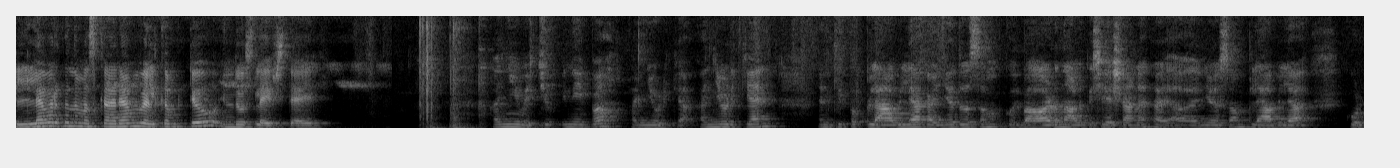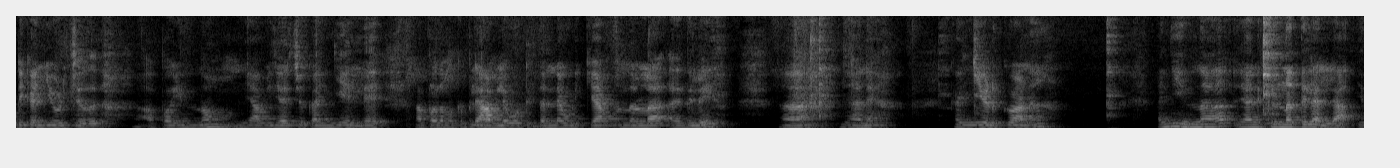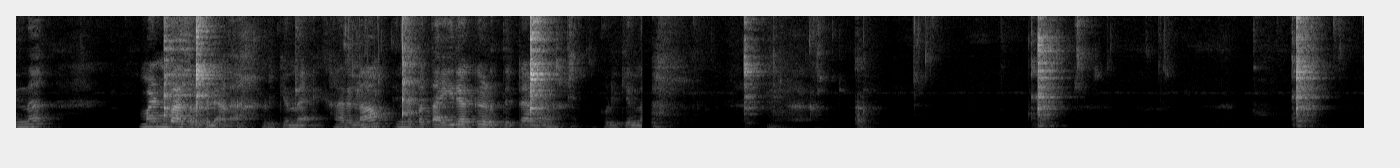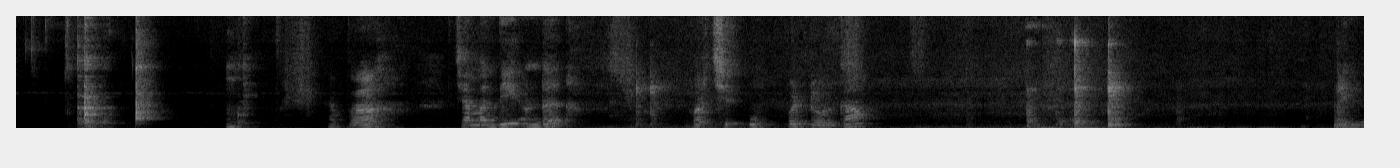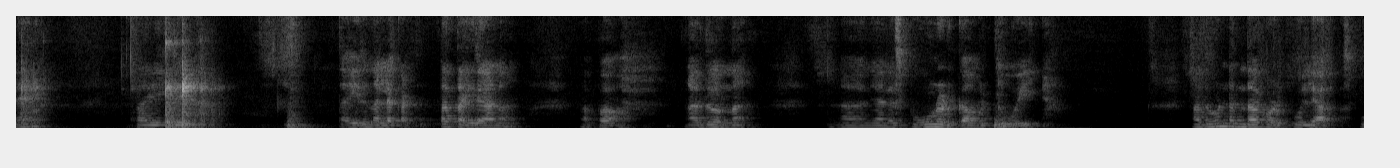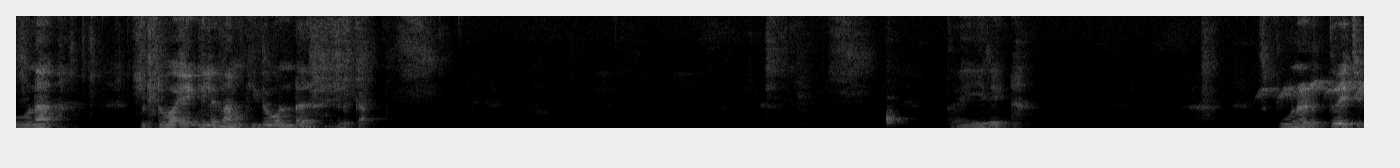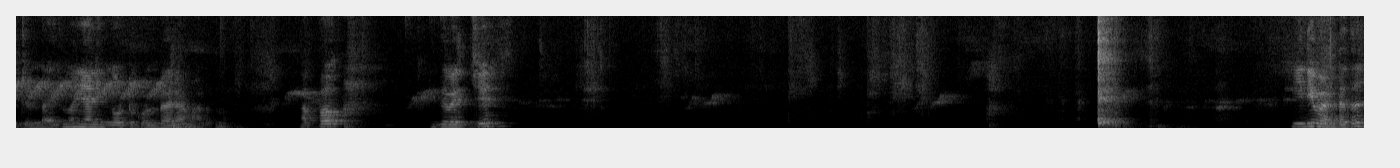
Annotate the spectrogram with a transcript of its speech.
എല്ലാവർക്കും നമസ്കാരം. Welcome to indoors life style കഞ്ഞി വെച്ചു. ഇനിയിപ്പോൾ കഞ്ഞി കുടിക്കാം. കഞ്ഞി കുടിക്കാൻ എനിക്കിപ്പോൾ പ്ലാവില കഴിഞ്ഞ ദിവസം ഒരുപാട് നാൾക്ക് ശേഷമാണ് കഴിഞ്ഞ ദിവസം പ്ലാവില കൂട്ടി കഞ്ഞി കുടിച്ചത്. അപ്പോൾ ഇന്നും ഞാൻ വിചാരിച്ചു കഞ്ഞിയല്ലേ അപ്പോൾ നമുക്ക് പ്ലാവില കൂട്ടി തന്നെ കുടിക്കാം എന്നുള്ള ഇതിൽ ഞാൻ കഞ്ഞി എടുക്കുവാണ്. കഞ്ഞി ഇന്ന് ഞാൻ കിണ്ണത്തിലല്ല ഇന്ന് മൺപാത്രത്തിലാണ് കുടിക്കുന്നത്. കാരണം ഇന്നിപ്പോൾ തൈരൊക്കെ എടുത്തിട്ടാണ് കുടിക്കുന്നത്. അപ്പോൾ ചമ്മന്തി ഉണ്ട്. കുറച്ച് ഉപ്പിട്ട് കൊടുക്കാം. പിന്നെ തൈര്. തൈര് നല്ല കട്ട തൈരാണ്. അപ്പോൾ അതൊന്ന് ഞാൻ സ്പൂൺ എടുക്കാൻ വിട്ടുപോയി. അതുകൊണ്ട് എന്താ കുഴപ്പമില്ല. സ്പൂണ് വിട്ടുപോയെങ്കിൽ നമുക്കിതുകൊണ്ട് എടുക്കാം. തൈര് സ്പൂൺ എടുത്ത് വെച്ചിട്ടുണ്ടായിരുന്നു. ഞാൻ ഇങ്ങോട്ട് കൊണ്ടുവരാൻ മറന്നു അപ്പോൾ ഇത് വെച്ച് ഇനി വേണ്ടത്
